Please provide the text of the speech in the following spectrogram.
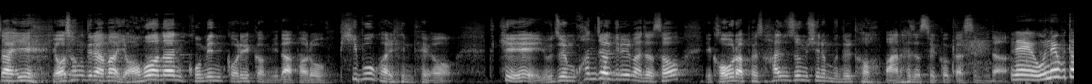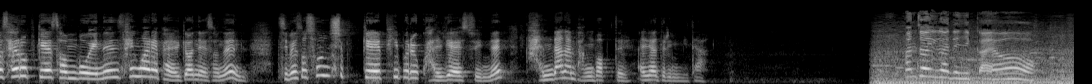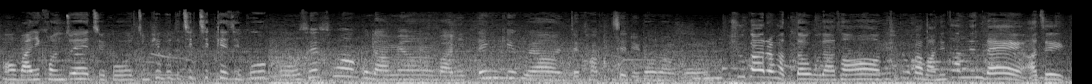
자, 이 여성들이 아마 영원한 고민거리일 겁니다. 바로 피부 관리인데요. 특히 요즘 환절기를 맞아서 이 거울 앞에서 한숨 쉬는 분들 더 많아졌을 것 같습니다. 네, 오늘부터 새롭게 선보이는 생활의 발견에서는 집에서 손쉽게 피부를 관리할 수 있는 간단한 방법들 알려드립니다. 환절기가 되니까요. 어, 많이 건조해지고 좀 피부도 칙칙해지고 뭐 세수하고 나면 많이 땡기고요. 이제 각질 일어나고. 휴가를 갔다 오고 나서 피부가 많이 탔는데 아직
